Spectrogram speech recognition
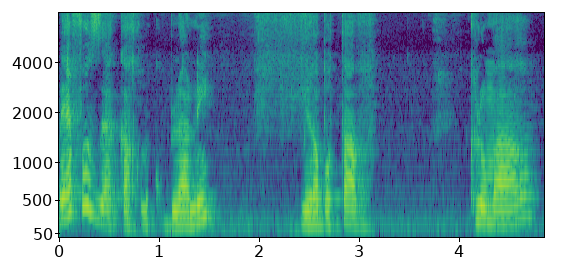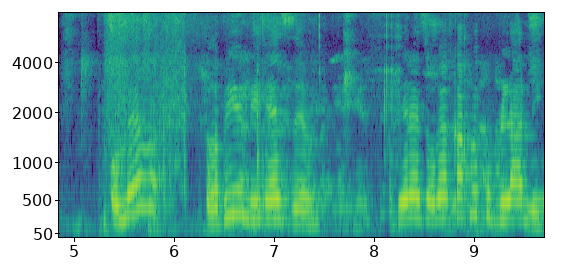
מאיפה זה הכך מקובלני? מרבותיו. כלומר, אומר רבי אליעזר, רבי אליעזר אומר כך מקובלני.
